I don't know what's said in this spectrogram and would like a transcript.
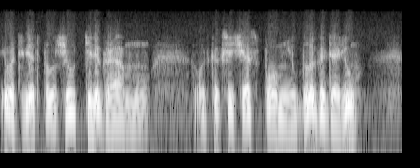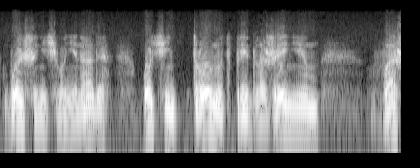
И в ответ получил телеграмму. Вот как сейчас помню. Благодарю. Больше ничего не надо. Очень тронут предложением ваш...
